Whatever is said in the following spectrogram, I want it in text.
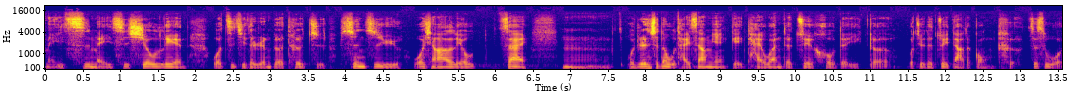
每一次每一次修炼我自己的人格特质，甚至于我想要留在嗯我人生的舞台上面，给台湾的最后的一个。我觉得最大的功课，这是我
